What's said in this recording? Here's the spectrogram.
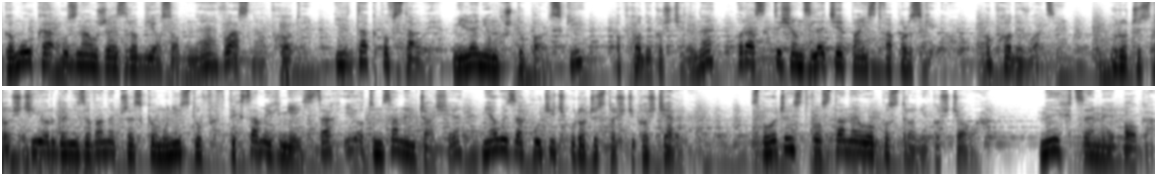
Gomułka uznał, że zrobi osobne, własne obchody. I tak powstały Milenium Chrztu Polski, obchody kościelne oraz Tysiąclecie Państwa Polskiego, obchody władzy. Uroczystości organizowane przez komunistów w tych samych miejscach i o tym samym czasie miały zakłócić uroczystości kościelne. Społeczeństwo stanęło po stronie kościoła. My chcemy Boga,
